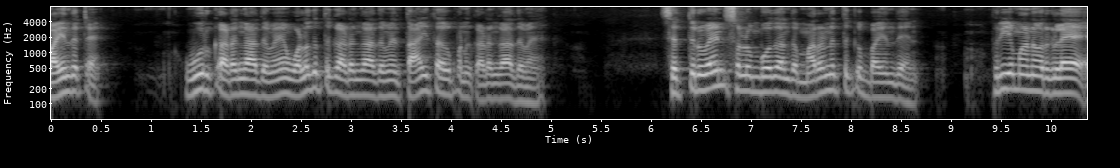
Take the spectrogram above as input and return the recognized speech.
பயந்துட்டேன். ஊருக்கு அடங்காதவன் உலகத்துக்கு அடங்காதவன் தாய் தகப்பனுக்கு அடங்காதவன். செத்துருவேன்னு சொல்லும்போது அந்த மரணத்துக்கு பயந்தேன். பிரியமானவர்களே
